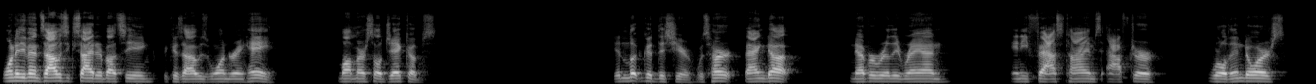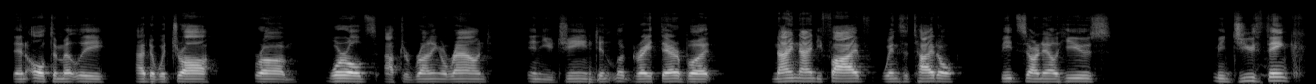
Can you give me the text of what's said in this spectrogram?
One of the events I was excited about seeing because I was wondering, hey, Mont Marcell Jacobs didn't look good this year, was hurt, banged up, never really ran any fast times after World Indoors, then ultimately had to withdraw from Worlds after running around in Eugene. Didn't look great there, but 995 wins the title, beats Zharnel Hughes. I mean, do you think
